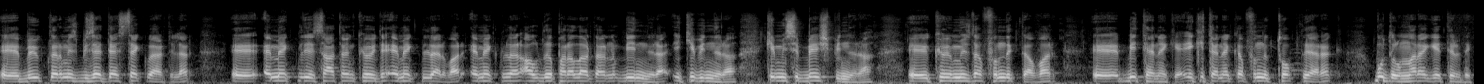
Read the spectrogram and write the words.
E, büyüklerimiz bize destek verdiler. E, emekli zaten köyde emekliler var. Emekliler aldığı paralardan 1000 lira, 2000 lira, kimisi 5000 lira. E, köyümüzde fındık da var. E, bir teneke, iki teneke fındık toplayarak bu durumlara getirdik.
